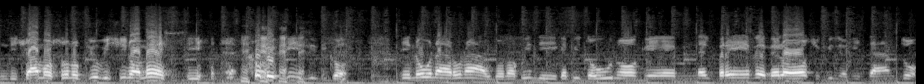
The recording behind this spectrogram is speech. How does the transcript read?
diciamo sono più vicino a Messi come fisico e non a Ronaldo, no? quindi capito uno che nel breve, veloce, quindi ogni tanto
